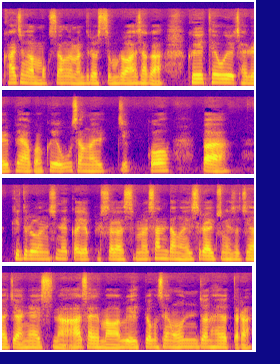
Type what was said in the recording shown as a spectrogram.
가증한 목상을 만들었으므로 아사가 그의 태우의 자리를 패하고 그의 우상을 찍고 빠 기드론 시내가에 불살랐으며 산당은 이스라엘 중에서 제하지 아니하였으나 아사의 마음이 일평생 온전하였더라.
